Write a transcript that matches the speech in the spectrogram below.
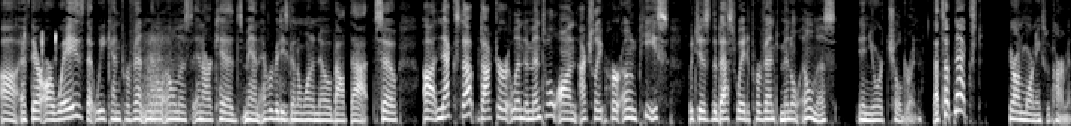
uh, if there are ways that we can prevent mental illness in our kids, man, everybody's going to want to know about that. So, uh, next up, Dr. Linda Mintle on actually her own piece, which is the best way to prevent mental illness in your children. That's up next. You're on Mornings with Carmen.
